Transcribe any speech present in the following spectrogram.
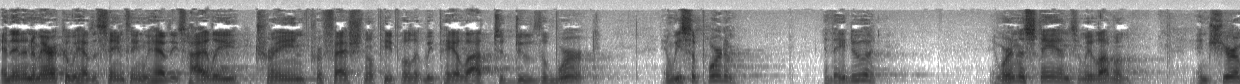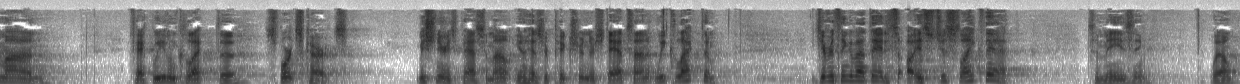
And then in America, we have the same thing. We have these highly trained professional people that we pay a lot to do the work. And we support them. And they do it. And we're in the stands and we love them and cheer them on. In fact, we even collect the sports cards. Missionaries pass them out. You know, has their picture and their stats on it. We collect them. Did you ever think about that? It's, it's just like that. It's amazing. Well,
